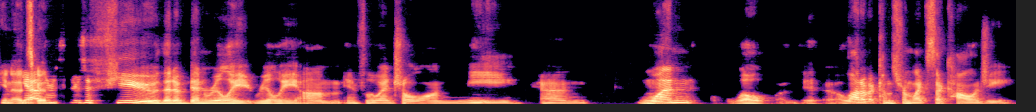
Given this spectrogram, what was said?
you know yeah good. There's, there's, a few that have been really really um influential on me and one well it, a lot of it comes from like psychology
